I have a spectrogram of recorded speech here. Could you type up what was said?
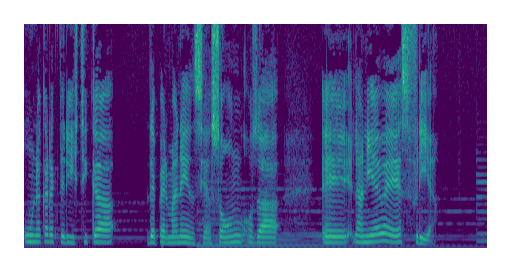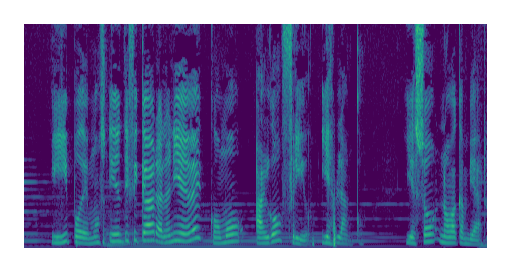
una característica de permanencia, son, o sea, eh, la nieve es fría y podemos identificar a la nieve como algo frío y es blanco y eso no va a cambiar.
